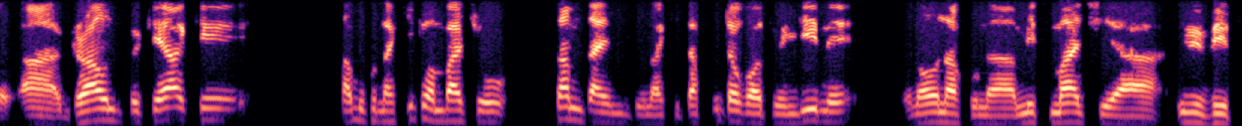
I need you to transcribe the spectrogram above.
uh, ground peke yake, sababu kuna kitu ambacho sometimes unakitafuta kwa watu wengine, unaona kuna mismatch ya hivi vitu,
